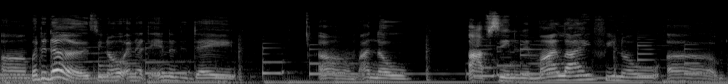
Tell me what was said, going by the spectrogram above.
Um, but it does, you know. And at the end of the day, um, I know I've seen it in my life, you know. Um,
